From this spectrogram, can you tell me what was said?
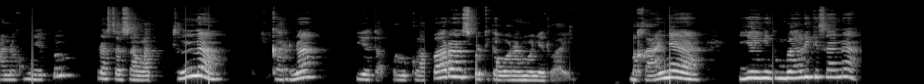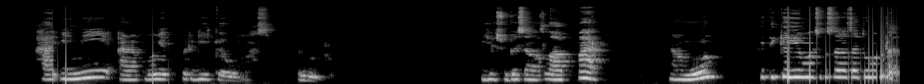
Anak monyet pun merasa sangat senang karena ia tak perlu kelaparan seperti kawanan monyet lain. Makanya, ia ingin kembali ke sana. Hari ini anak monyet pergi ke rumah penduduk. Ia sudah sangat lapar. Namun, ketika ia masuk ke salah satu rumah,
